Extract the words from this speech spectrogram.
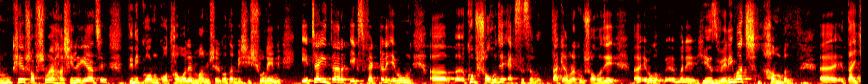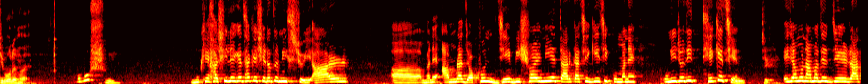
মুখে সবসময় হাসি লেগে আছে তিনি কম কথা বলেন মানুষের কথা বেশি শোনেন এটাই তার এক্স ফ্যাক্টর এবং খুব সহজে অ্যাক্সেসেবল তাকে আমরা খুব সহজে এবং মানে he is very much humble তাই কি মনে হয়? অবশ্যই। মুখে হাসি লেগে থাকে সেটা তো নিশ্চয়ই। আর মানে আমরা যখন যে বিষয় নিয়ে তার কাছে গিয়েছি মানে উনি যদি থেকেছেন এই যেমন আমাদের যে রাত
